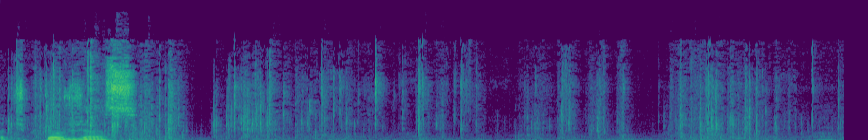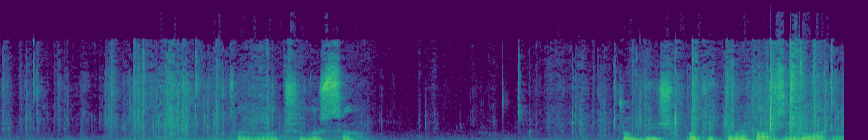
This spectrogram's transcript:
Açıp göreceğiz. Tabii açılırsa. Çok değişik paketleme tarzları var ya.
